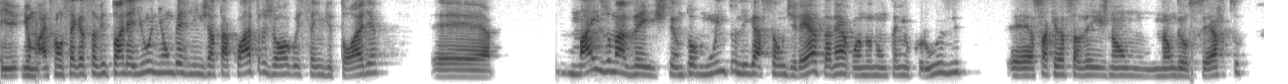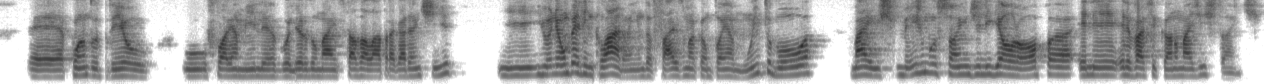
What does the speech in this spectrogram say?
e, e, o Mainz consegue essa vitória e o União Berlim já está quatro jogos sem vitória. É, mais uma vez tentou muito ligação direta, né, quando não tem o Cruze, é, só que dessa vez não, não deu certo é, quando deu, o Florian Miller, goleiro do Mainz, estava lá para garantir. E, e União Berlim, claro, ainda faz uma campanha muito boa, mas mesmo o sonho de Liga Europa, ele, ele vai ficando mais distante.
